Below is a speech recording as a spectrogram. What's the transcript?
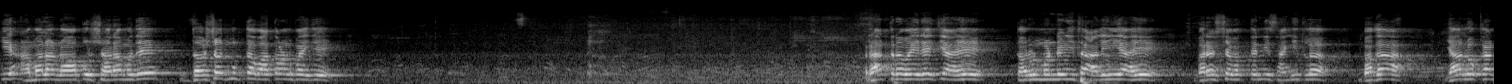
की आम्हाला नवापूर शहरामध्ये दहशतमुक्त वातावरण पाहिजे. रात्र वैराची आहे तरुण मंडळी इथं आलेली आहे. बऱ्याचशा वक्त्यांनी सांगितलं बघा या लोकां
